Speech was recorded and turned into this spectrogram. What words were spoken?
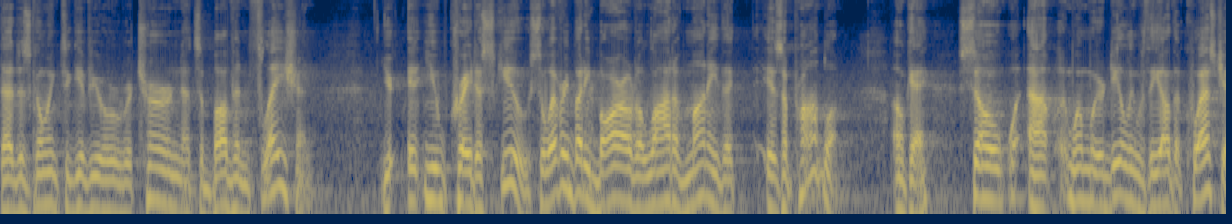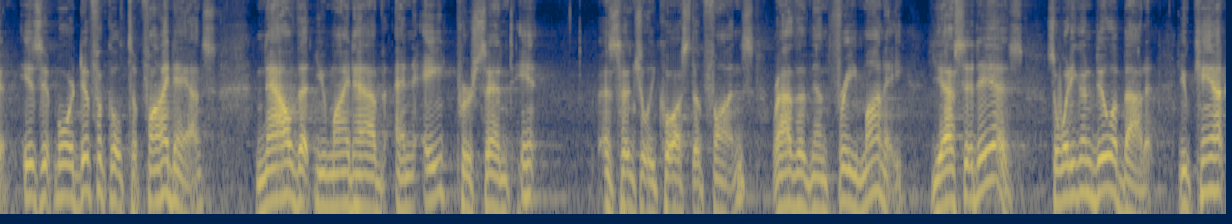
that is going to give you a return that's above inflation, you, it, you create a skew. So everybody borrowed a lot of money that is a problem. Okay? So uh, when we're dealing with the other question, is it more difficult to finance now that you might have an 8% in, essentially cost of funds rather than free money? Yes, it is. So what are you going to do about it? You can't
